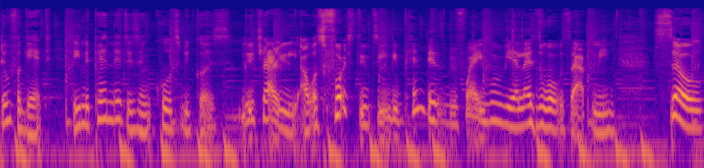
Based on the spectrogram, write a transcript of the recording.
Don't forget, the independent is in quotes because literally I was forced into independence before I even realized what was happening. So,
